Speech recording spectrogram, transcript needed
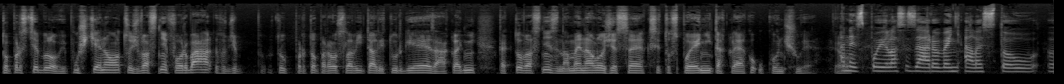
To prostě bylo vypuštěno, což vlastně forma, protože pro to pravoslaví ta liturgie je základní, tak to vlastně znamenalo, že se si to spojení takhle jako ukončuje. Jo. A nespojila se zároveň ale s tou uh,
